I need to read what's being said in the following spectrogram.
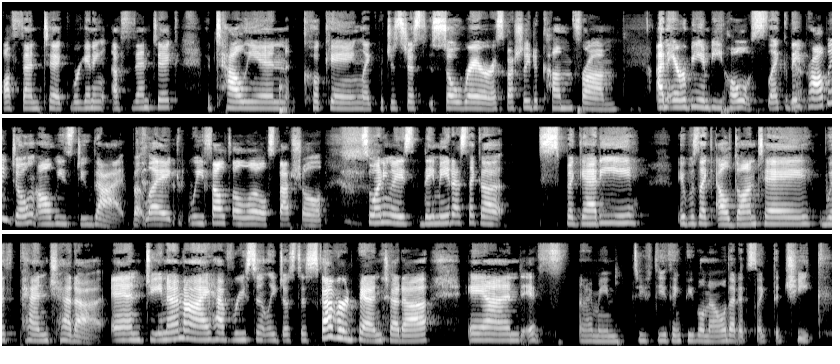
authentic. We're getting authentic Italian cooking, like, which is just so rare, especially to come from an Airbnb host. Like, they Yeah. probably don't always do that, but like, we felt a little special. So, anyways, they made us like a spaghetti. It was like al dente with pancetta. And Gina and I have recently just discovered pancetta. And if, I mean, do, do you think people know that it's like the cheek?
